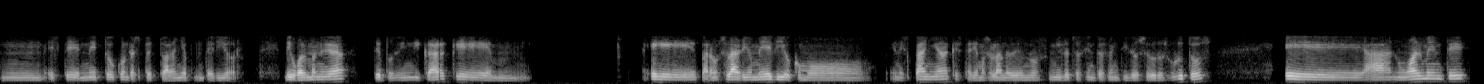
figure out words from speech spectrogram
mm, este neto con respecto al año anterior. De igual manera, te puedo indicar que mm, eh, para un salario medio como en España, que estaríamos hablando de unos 1.822 euros brutos, eh, anualmente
